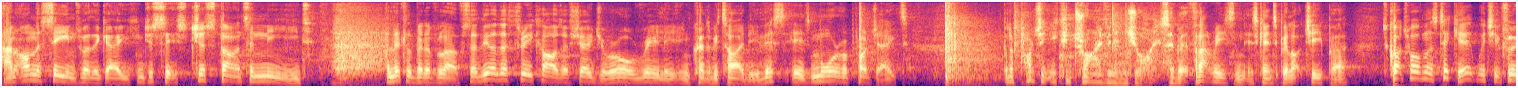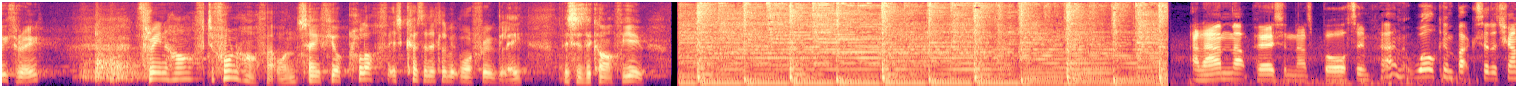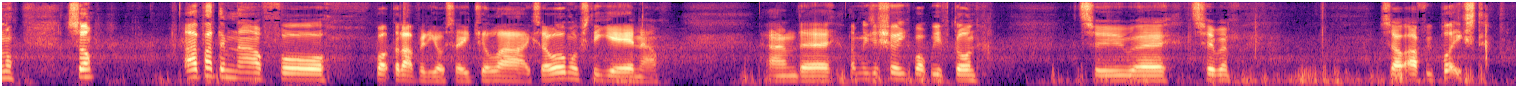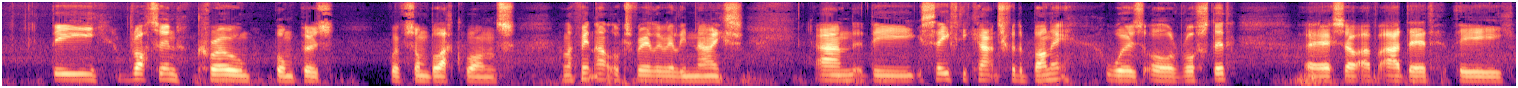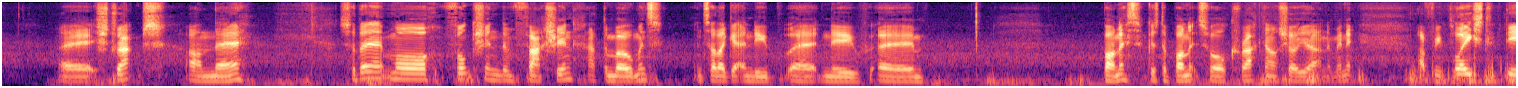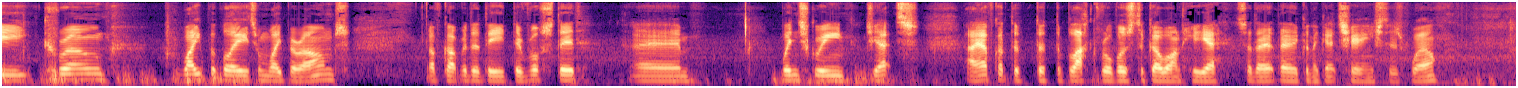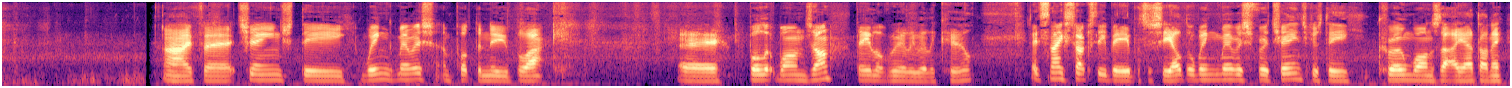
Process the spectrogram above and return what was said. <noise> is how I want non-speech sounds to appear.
And on the seams where they go, you can just see it's just starting to need a little bit of love. So the other three cars I've showed you are all really incredibly tidy. This is more of a project, but a project you can drive and enjoy. So but for that reason, it's going to be a lot cheaper. It's got a 12 months ticket, which it flew through. Three and a half to four and a half, that one. So if your cloth is cut a little bit more frugally, this is the car for you. And I'm that person that's bought him. And welcome back to the channel. So I've had them now for what did that video say? July. So almost a year now. And uh, let me just show you what we've done to uh, to him. So I've replaced the rotten chrome bumpers with some black ones. And I think that looks really really nice. And the safety catch for the bonnet was all rusted. Uh, so I've added the uh, straps on there. So they're more function than fashion at the moment until I get a new uh, new um, bonnet because the bonnet's all cracked and I'll show you that in a minute. I've replaced the chrome wiper blades and wiper arms. I've got rid of the, the rusted um, windscreen jets I have got the, the, the, black rubbers to go on here, so they're, they're going to get changed as well. I've uh, changed the wing mirrors and put the new black uh, bullet ones on. They look really, really cool. It's nice to actually be able to see out the wing mirrors for a change because the chrome ones that I had on it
